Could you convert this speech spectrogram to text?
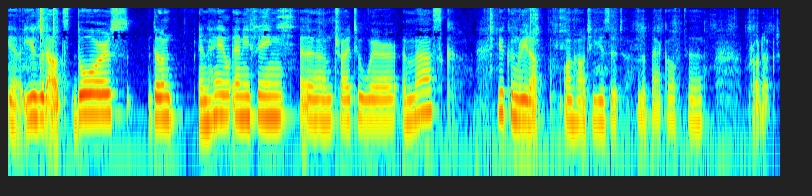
Yeah, use it outdoors. Don't inhale anything and try to wear a mask. You can read up on how to use it on the back of the product.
